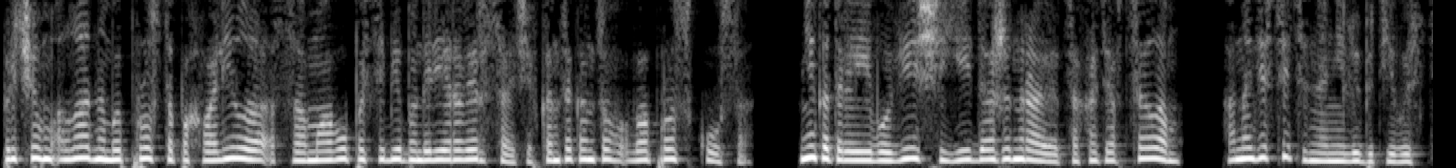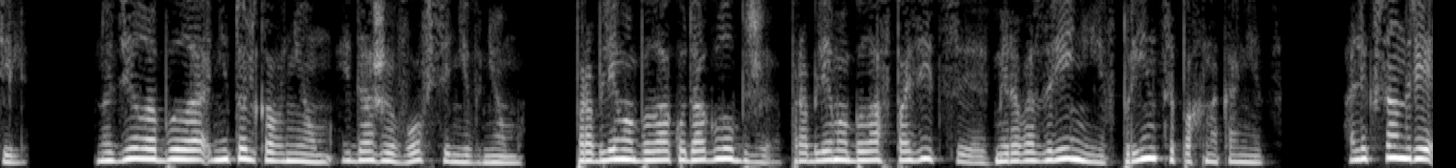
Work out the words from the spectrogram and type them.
Причем, ладно бы просто похвалила самого по себе модельера Версачи, в конце концов, вопрос вкуса. Некоторые его вещи ей даже нравятся, хотя в целом она действительно не любит его стиль. Но дело было не только в нем, и даже вовсе не в нем. Проблема была куда глубже, проблема была в позиции, в мировоззрении, в принципах, наконец. Александре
